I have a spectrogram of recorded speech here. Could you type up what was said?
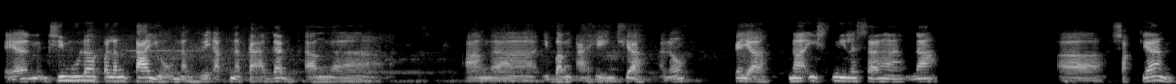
Kaya nagsimula pa lang tayo, nag-react na kaagad ang ah, ang ah, ibang ahensya ano? Kaya nais nila sana na ah, sakyan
